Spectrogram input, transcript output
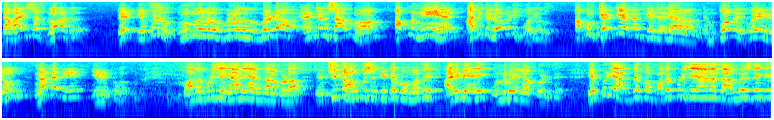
the voice of God ఎప్పుడు உங்க உள்ள ఎంట్రన్స్ ఆగుమో అప్పుడు నీ அதுக்கு లోబడి போயும் அப்போ கெட்டி எல்லாம் கெ- அஹ் போய் போயிடும் நல்லது இருக்கும் மதம் பிடிச்ச யானையா இருந்தாலும் கூட ஒரு சின்ன அங்குஷம் கிட்ட போகும்போது அடிமையாகி ஒண்ணுமே இல்லாம போயிடுது எப்படி அந்த ப- மதம் பிடிச்ச யானை அந்த அங்குஷத்துக்கு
